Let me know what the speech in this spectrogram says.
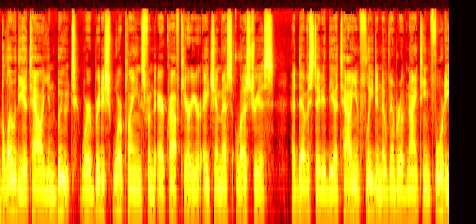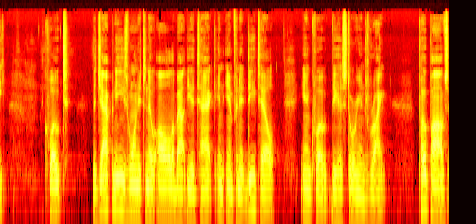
below the Italian boot, where British warplanes from the aircraft carrier HMS Illustrious had devastated the Italian fleet in November of 1940. Quote, the Japanese wanted to know all about the attack in infinite detail end quote, the historians write. Popov's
